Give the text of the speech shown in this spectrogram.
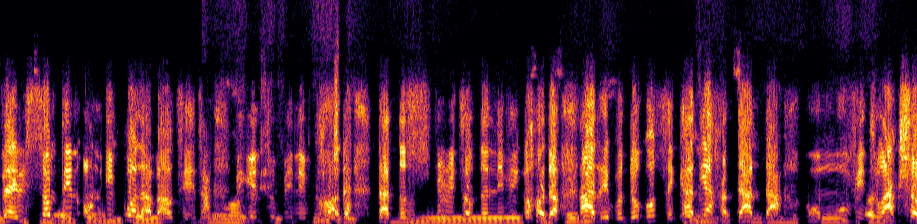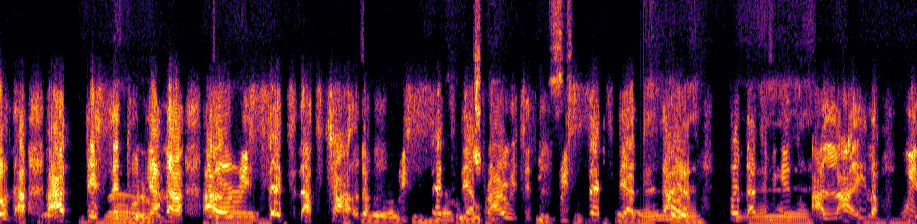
There is something unequal about it. Begin to believe God that the spirit of the living God will move into action and uh, reset that child, reset their priorities, reset their desires, that we begin to align with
